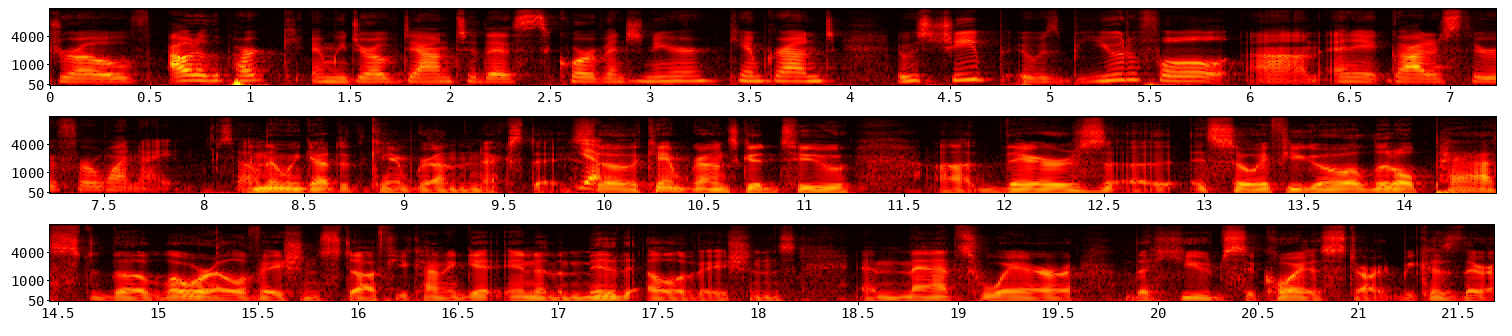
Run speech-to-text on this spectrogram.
drove out of the park and we drove down to this Corps of Engineer campground. It was cheap, it was beautiful, um, and it got us through for one night. So And then we got to the campground the next day. Yeah. So the campground's good too. Uh, there's uh, so if you go a little past the lower elevation stuff, you kind of get into the mid elevations, and that's where the huge sequoias start because they're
